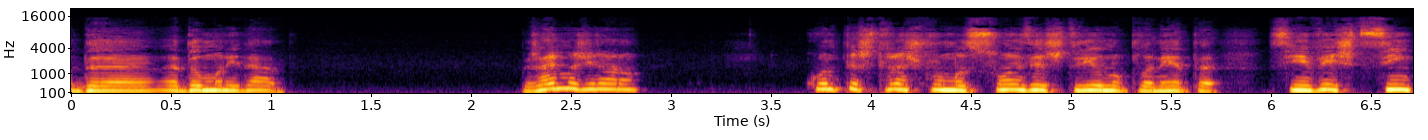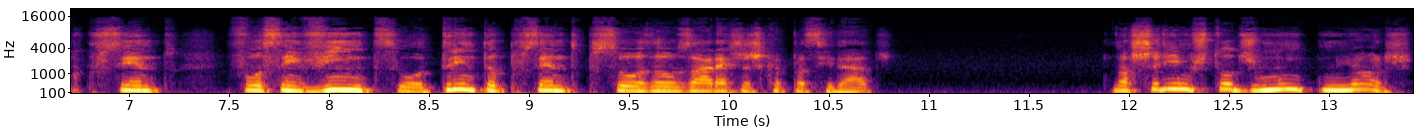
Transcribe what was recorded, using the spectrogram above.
da, da humanidade. Já imaginaram? quantas transformações existiriam no planeta se em vez de 5% fossem 20% ou 30% de pessoas a usar estas capacidades? Nós seríamos todos muito melhores.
